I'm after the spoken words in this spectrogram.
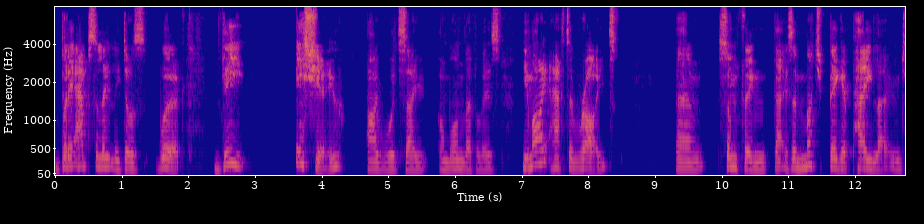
but it absolutely does work. The issue, I would say, on one level, is you might have to write um, something that is a much bigger payload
